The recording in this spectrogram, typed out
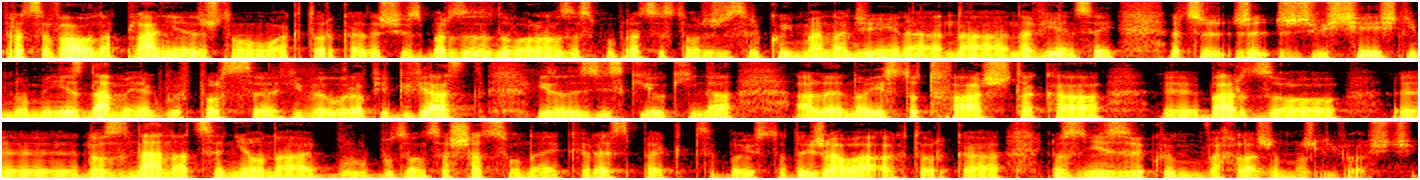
pracowało na planie, zresztą aktorka też jest bardzo zadowolona ze współpracy z tą reżyserką i ma nadzieję na, na, na więcej. Znaczy, że, rzeczywiście, jeśli no, my nie znamy jakby w Polsce ani w Europie gwiazd indonezyjskiego kina, ale no, jest to twarz taka y, bardzo y, no, znana, ceniona, bu- budząca szacunek, respekt, bo jest to dojrzała aktorka no, z niezwykłym wachlarzem możliwości.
